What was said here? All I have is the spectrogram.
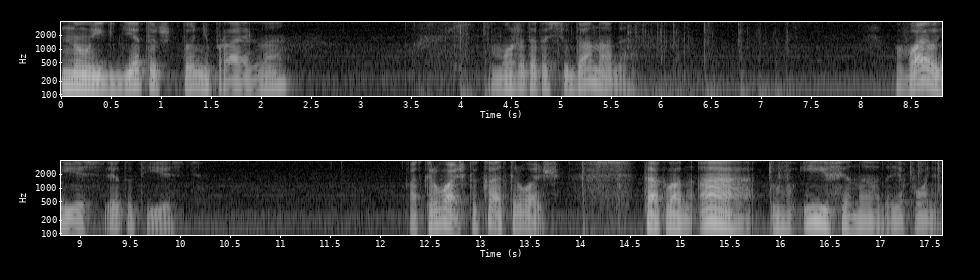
Ну и где тут что неправильно? Может это сюда надо? Вайл есть, этот есть. Открываешь? Какая открываешь? Так, ладно. А, в ифе надо, я понял.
